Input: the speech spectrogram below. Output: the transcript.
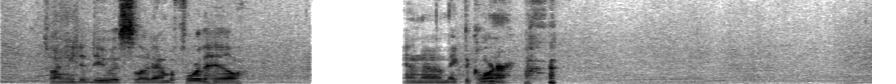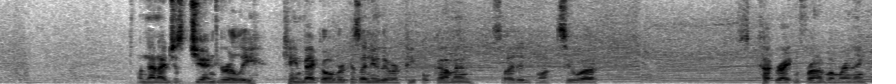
So what I need to do is slow down before the hill. And uh, make the corner. and then I just gingerly came back over because I knew there were people coming. So I didn't want to uh, cut right in front of them or anything.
